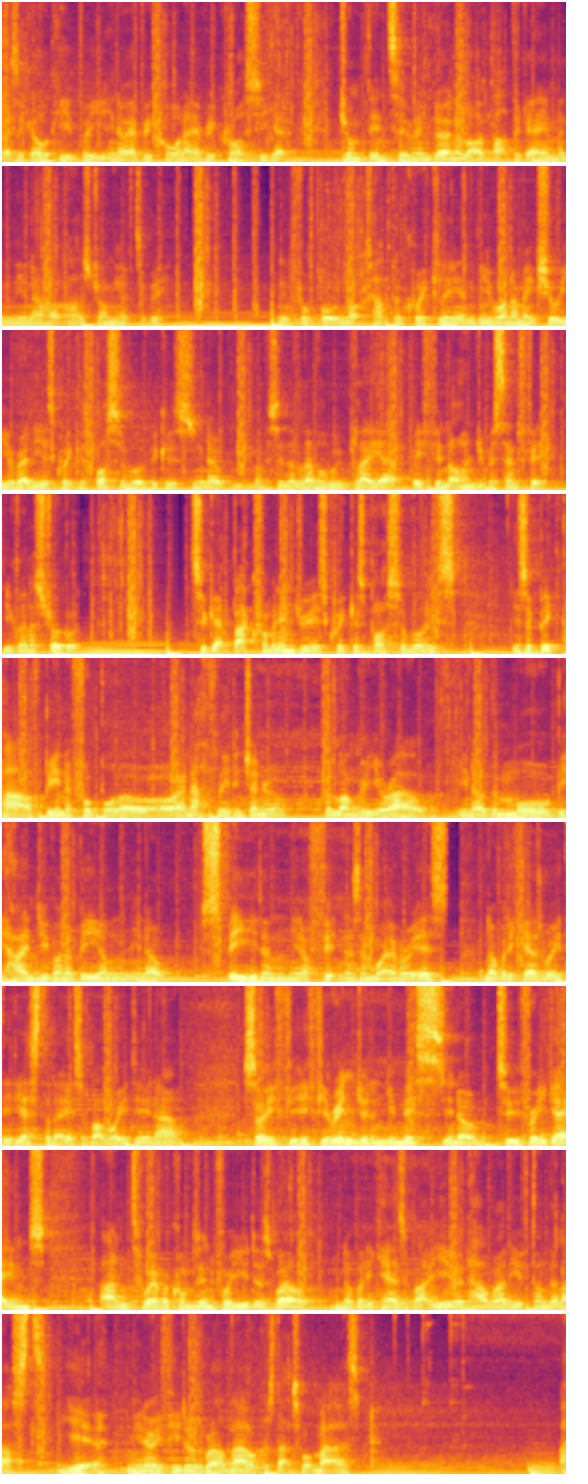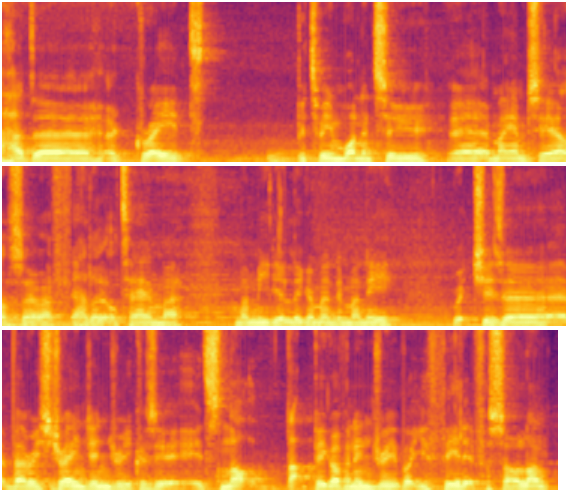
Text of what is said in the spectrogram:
As a goalkeeper, you know, every corner, every cross you get jumped into and learn a lot about the game and, you know, how, how strong you have to be. In football, knocks happen quickly and you want to make sure you're ready as quick as possible because, you know, obviously the level we play at, if you're not 100% fit, you're going to struggle. To get back from an injury as quick as possible is is a big part of being a footballer or an athlete in general. The longer you're out, you know, the more behind you're going to be on, you know, speed and, you know, fitness and whatever it is. Nobody cares what you did yesterday, it's about what you do now. So if, if you're injured and you miss, you know, two, three games, and whoever comes in for you does well. Nobody cares about you and how well you've done the last year. You know, if he does well now, because that's what matters. I had a, a grade between one and two uh, my MCL, so I've had a little tear in my, my medial ligament in my knee, which is a, very strange injury because it, it's not that big of an injury, but you feel it for so long.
